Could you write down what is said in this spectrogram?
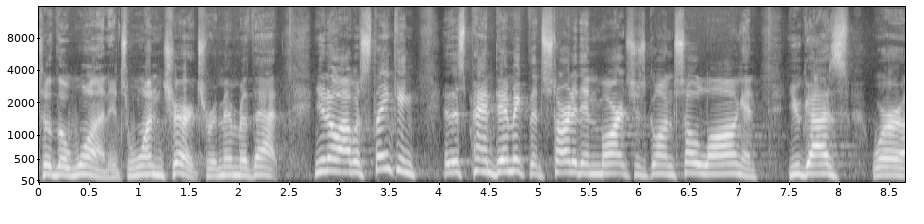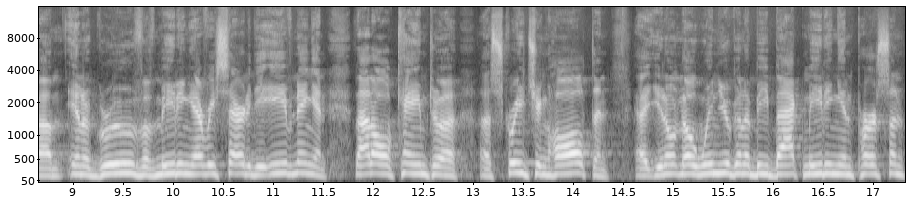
to the one. It's one church. Remember that. You know, I was thinking this pandemic that started in March has gone so long, and you guys were um, in a groove of meeting every Saturday evening, and that all came to a, a screeching halt, and uh, you don't know when you're going to be back meeting in person.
